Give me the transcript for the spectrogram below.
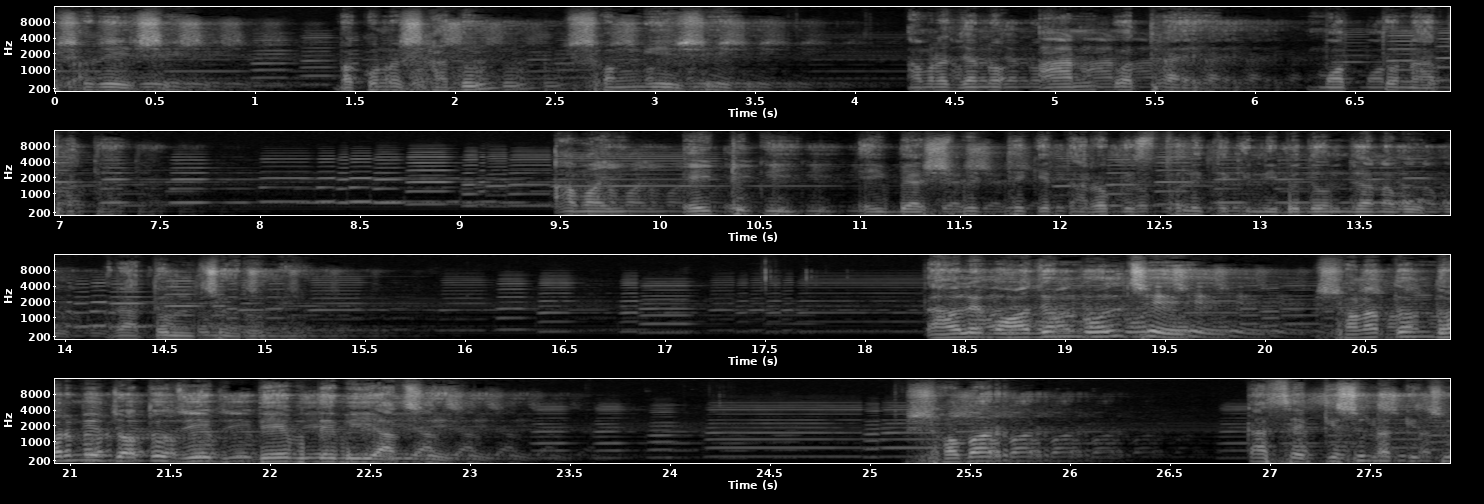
আসরে এসে, বা কোনো সাধু সঙ্গে এসে, আমরা যেন আন কথায় মত্ত না থাকি। আমায় এইটুকুই এই ব্যাসপীঠ থেকে, তারকস্থলী থেকে নিবেদন জানাব রাতুল চরণে। তাহলে মহাজন বলছে, সনাতন ধর্মে যত যে দেব দেবী আছে, সবার কাছে কিছু না কিছু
